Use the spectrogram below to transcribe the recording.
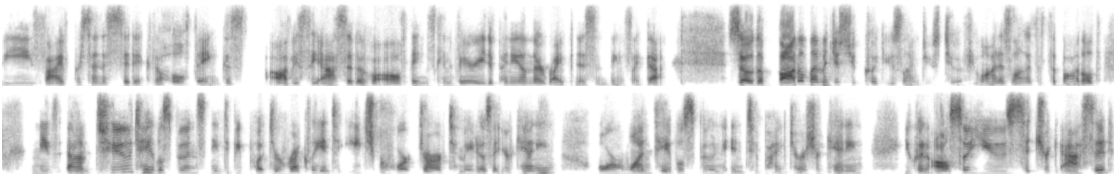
be 5% acidic, the whole thing, because obviously acid of all things can vary depending on their ripeness and things like that. So the bottled lemon juice, you could use lime juice too if you want, as long as it's the bottled. Needs um, two tablespoons need to be put directly into each quart jar of tomatoes that you're canning, or one tablespoon into pint jars you're canning. You can also use citric acid,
